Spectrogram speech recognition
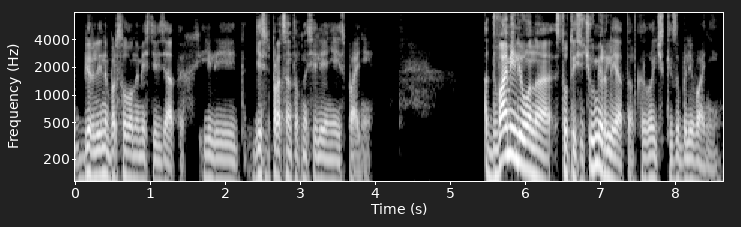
Берлин и Барселона вместе взятых, или 10% населения Испании. 2 миллиона 100 тысяч умерли от онкологических заболеваний.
